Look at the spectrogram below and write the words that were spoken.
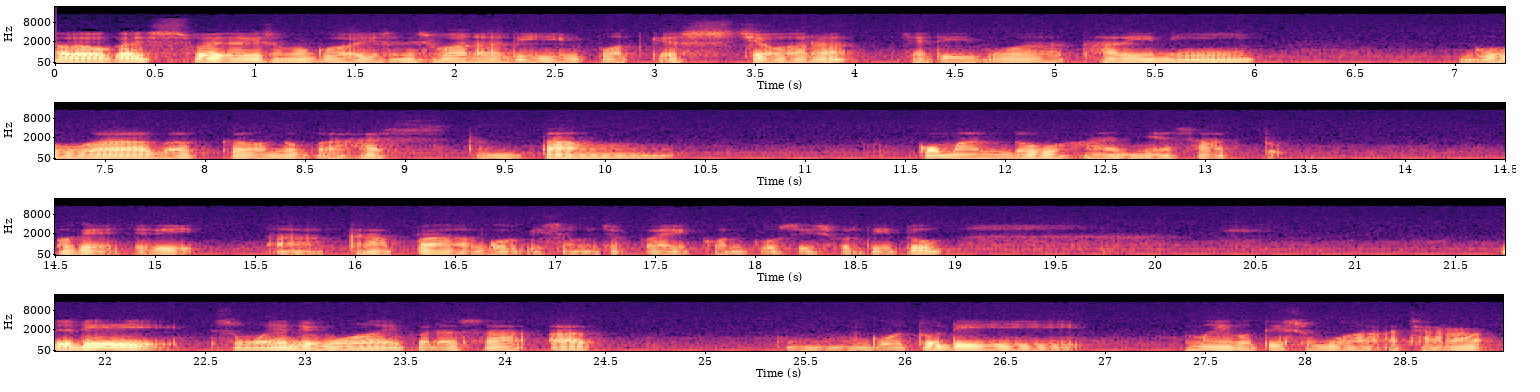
Halo guys, balik lagi sama gue Jason Suara di podcast Jawara. Jadi buat hari ini gue bakal ngebahas tentang komando hanya satu. Oke, jadi uh, kenapa gue bisa mencapai konklusi seperti itu? Jadi semuanya dimulai pada saat hmm, gue tuh di mengikuti sebuah acara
